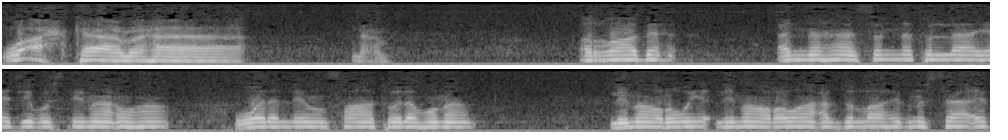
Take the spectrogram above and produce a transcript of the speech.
وأحكامها. نعم. الرابع أنها سنة لا يجب استماعها ولا الإنصات لهما. لما روي لما روى عبد الله بن السائب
